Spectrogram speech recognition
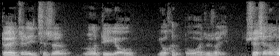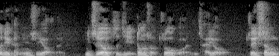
对，这里其实目的有有很多，就是说学习的目的肯定是有的，你只有自己动手做过，你才有最深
